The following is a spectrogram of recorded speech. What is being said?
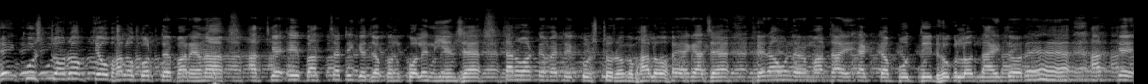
এই কুষ্ঠ রোগ কেউ ভালো করতে পারে না। আজকে এই বাচ্চাটিকে যখন কোলে নিয়েছে, তার অটোমেটিক কুষ্ঠ রোগ ভালো হয়ে গেছে। ফেরাউনের মাথায় একটা বুদ্ধি ঢুকলো, তাই তো রে, আজকে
